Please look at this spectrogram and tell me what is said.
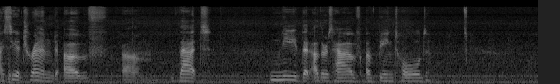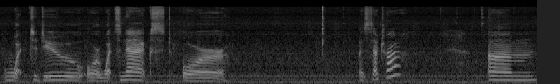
I see a trend of um, that need that others have of being told what to do or what's next or etc. Um,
